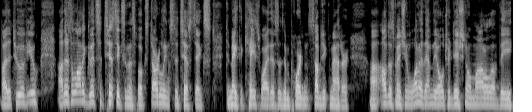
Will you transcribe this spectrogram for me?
by the two of you. Uh, there's a lot of good statistics in this book, startling statistics to make the case why this is important subject matter. Uh, I'll just mention one of them. The old traditional model of the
